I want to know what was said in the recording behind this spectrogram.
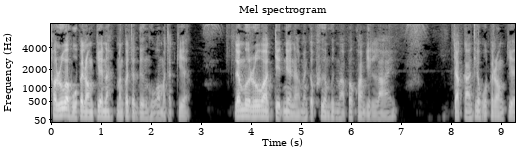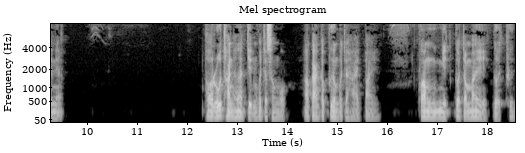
ถ้ารู้ว่าหูไปลองเกียร์นะมันก็จะดึงหูออกมาจากเกียร์ แล้วเมื่อรู้ว่าจิตเนี่ยนะมันกระเพื่อมขึ้นมาเพราะความยินร้าย จากการที่เอาหูไปลองเกียร์เนี่ย พอรู้ทันขณะจิตมันก็จะสงบ อาการกระเพื่อมก็จะหายไป ความหงิดก็จะไม่เกิดขึ้น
